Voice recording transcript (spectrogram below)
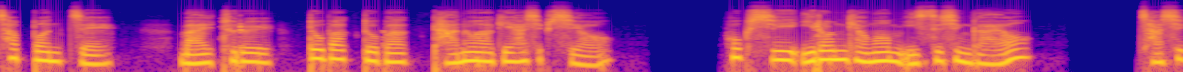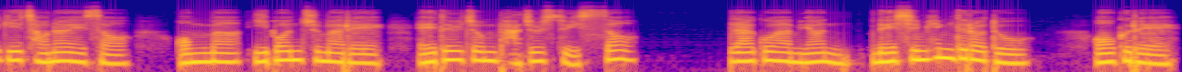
첫 번째, 말투를 또박또박 단호하게 하십시오. 혹시 이런 경험 있으신가요? 자식이 전화해서 엄마 이번 주말에 애들 좀 봐줄 수 있어? 라고 하면 내심 힘들어도 어 그래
